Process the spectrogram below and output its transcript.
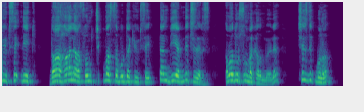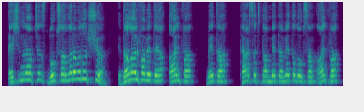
yükseklik daha hala sonuç çıkmazsa buradaki yükseklikten diğerini de çizeriz. Ama dursun bakalım böyle. Çizdik bunu. E şimdi ne yapacağız? 90'lar havada uçuşuyor. E dal alfa beta'ya. Alfa, beta, ters açıdan beta, beta 90, alfa.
